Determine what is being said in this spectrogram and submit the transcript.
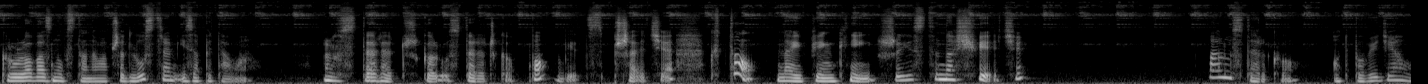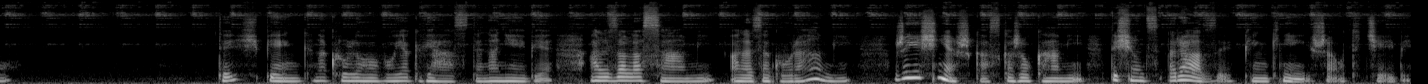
Królowa znów stanęła przed lustrem i zapytała. Lustereczko, lustereczko, powiedz przecie, kto najpiękniejszy jest na świecie? A lusterko odpowiedziało. Tyś piękna królowo jak gwiazdy na niebie, ale za lasami, ale za górami żyje Śnieżka z karzełkami, tysiąc razy piękniejsza od ciebie.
